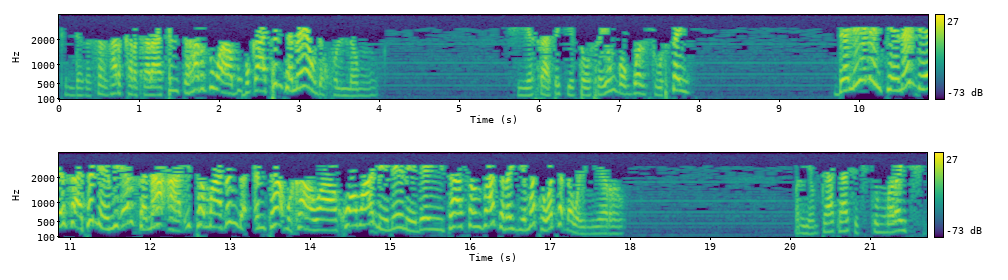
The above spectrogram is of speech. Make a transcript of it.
tun daga kan harkar karatunta har zuwa bukatunta na yau da kullum. Shi yasa take tausayin gwaggon sosai. Dalilin kenan da yasa ta nemi yar sana'a ita ma dinga dan tabukawa ko ma menene dai ta san za ta rage mata wata dawainiyar Maryam ta tashi cikin maraici.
